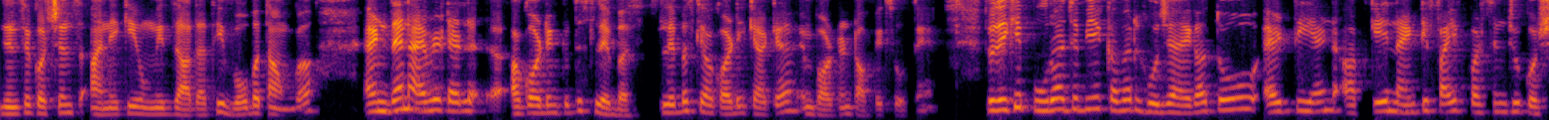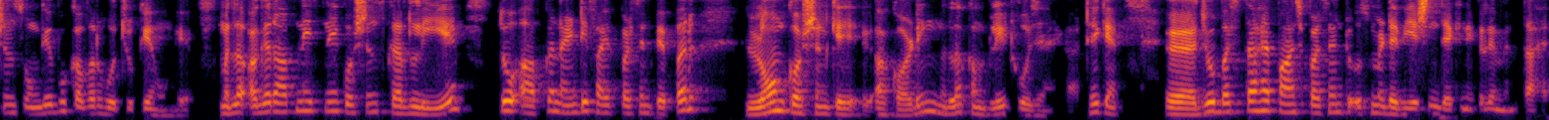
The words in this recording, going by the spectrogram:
जिनसे क्वेश्चन आने की उम्मीद ज़्यादा थी वो बताऊँगा। And then I will tell according to the syllabus syllabus के अकॉर्डिंग क्या क्या इंपॉर्टेंट टॉपिक्स होते हैं। तो देखिए पूरा जब ये कवर हो जाएगा तो एट दी एंड आपके 95% जो क्वेश्चन होंगे वो कवर हो चुके होंगे। मतलब अगर आपने इतने क्वेश्चन कर लिए तो आपका 95% पेपर लॉन्ग क्वेश्चन के अकॉर्डिंग मतलब कंप्लीट हो जाएगा, ठीक है? जो बचता है 5% उसमें डेविएशन देखने के लिए मिलता है।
